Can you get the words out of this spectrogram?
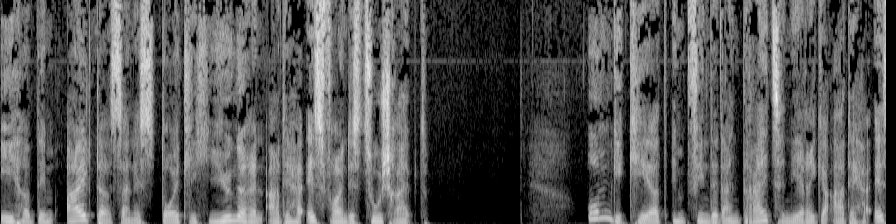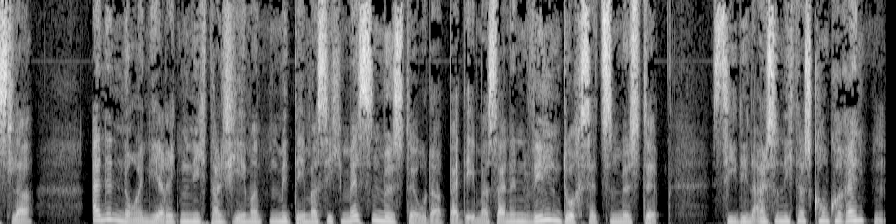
eher dem Alter seines deutlich jüngeren ADHS-Freundes zuschreibt. Umgekehrt empfindet ein 13-jähriger ADHSler einen Neunjährigen nicht als jemanden, mit dem er sich messen müsste oder bei dem er seinen Willen durchsetzen müsste, sieht ihn also nicht als Konkurrenten.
